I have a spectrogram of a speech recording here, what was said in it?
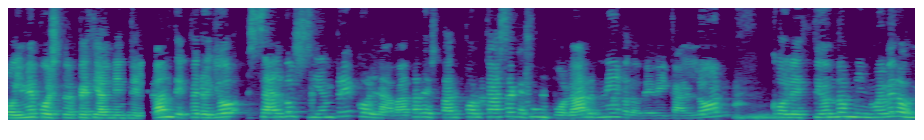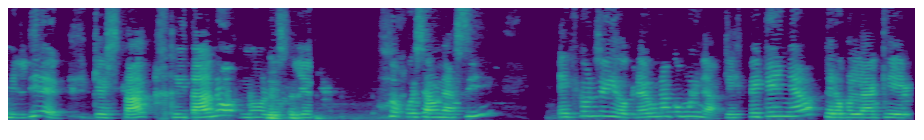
hoy me he puesto especialmente elegante, pero yo salgo siempre con la bata de estar por casa, que es un polar negro de Decathlon, colección 2009-2010, que está gitano, no lo siento. Pues aún así, he conseguido crear una comunidad que es pequeña, pero con la que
